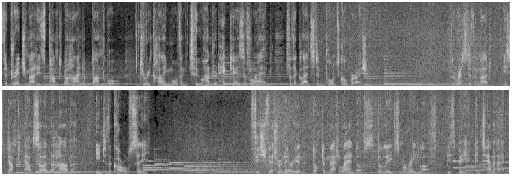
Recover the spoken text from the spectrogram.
The dredge mud is pumped behind a bund wall to reclaim more than 200 hectares of land for the Gladstone Ports Corporation. The rest of the mud is dumped outside the harbour into the Coral Sea. Fish veterinarian Dr Matt Landos believes marine life is being contaminated.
